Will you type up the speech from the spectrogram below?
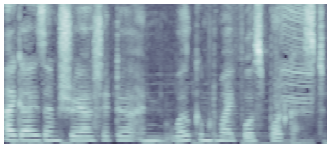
Hi, guys, I'm Shreya Shetter, and welcome to my first podcast.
